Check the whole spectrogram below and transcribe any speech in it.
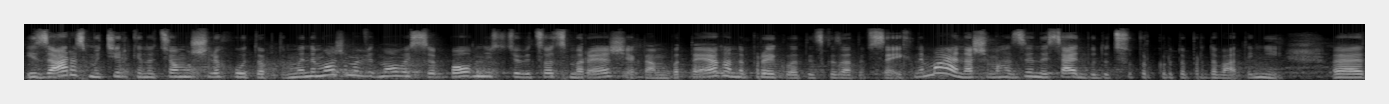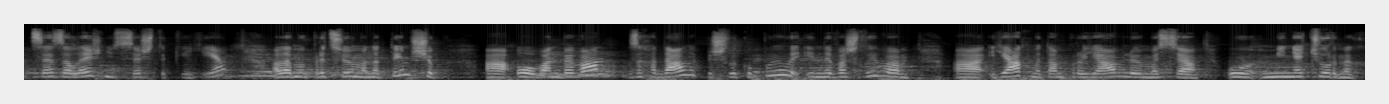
І зараз ми тільки на цьому шляху. Тобто ми не можемо відмовитися повністю від соцмереж, як там Ботега, наприклад, і сказати, все їх немає. Наші магазини, сайт будуть супер круто продавати. Ні, е, це залежність все ж таки є. Але ми працюємо над тим, щоб о, one by one загадали, пішли, купили, і неважливо як ми там проявлюємося у мініатюрних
